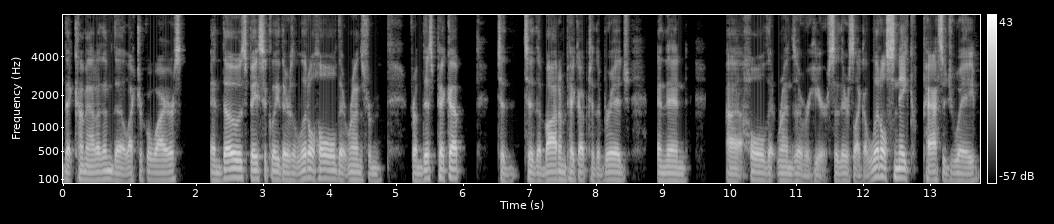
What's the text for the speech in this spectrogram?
that come out of them, the electrical wires. And those basically, there's a little hole that runs from from this pickup to to the bottom pickup to the bridge, and then a hole that runs over here. So there's like a little snake passageway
